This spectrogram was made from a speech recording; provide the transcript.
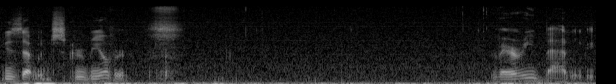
because that would screw me over. Very badly.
